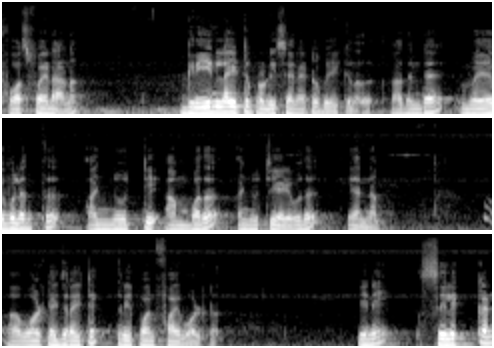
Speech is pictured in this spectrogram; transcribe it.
ഫോസ്ഫൈഡാണ് ഗ്രീൻ ലൈറ്റ് പ്രൊഡ്യൂസ് ചെയ്യാനായിട്ട് ഉപയോഗിക്കുന്നത്. അതിന്റെ വേവ് ലെങ്ത്ത് അഞ്ഞൂറ്റി അമ്പത് അഞ്ഞൂറ്റി എഴുപത് N M voltage rating three point five volt. ഇനി silicon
